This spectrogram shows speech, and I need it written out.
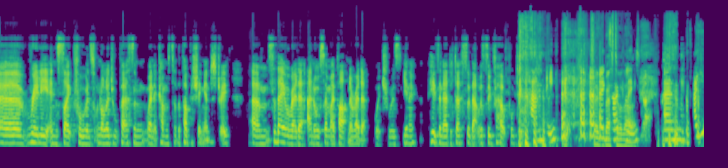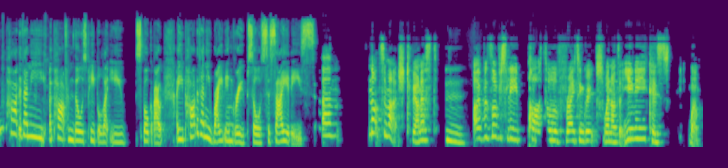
a really insightful and sort of knowledgeable person when it comes to the publishing industry. Um, so they all read it, and also my partner read it, which was, you know, he's an editor, so that was super helpful too. handy. Save the best exactly. last. um, are you part of any, apart from those people that you spoke about, are you part of any writing groups or societies? Um, not so much, to be honest. Mm, I was obviously part of writing groups when I was at uni because, well,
